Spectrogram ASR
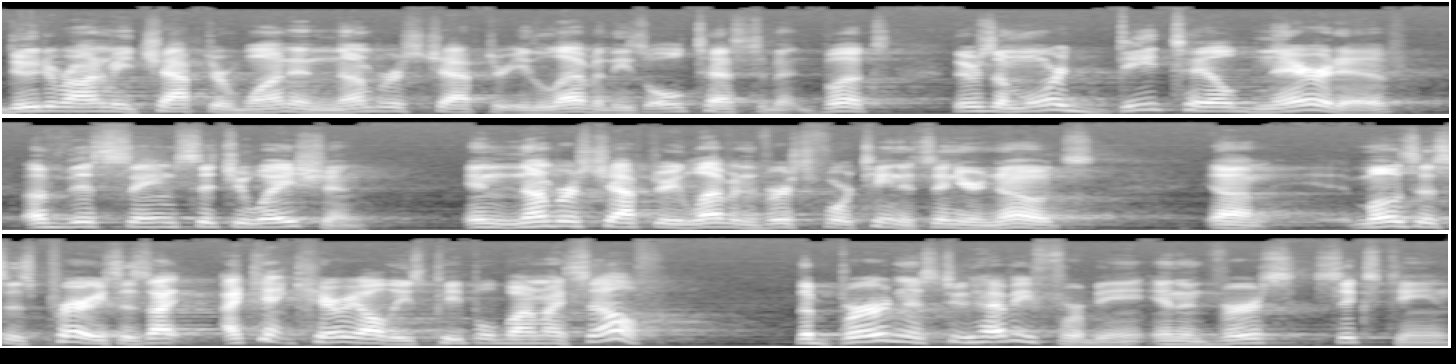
Deuteronomy chapter 1 and Numbers chapter 11, these Old Testament books, there's a more detailed narrative of this same situation. In Numbers chapter 11, verse 14, it's in your notes. Um, Moses' prayer, he says, I, I can't carry all these people by myself. The burden is too heavy for me. And in verse 16,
